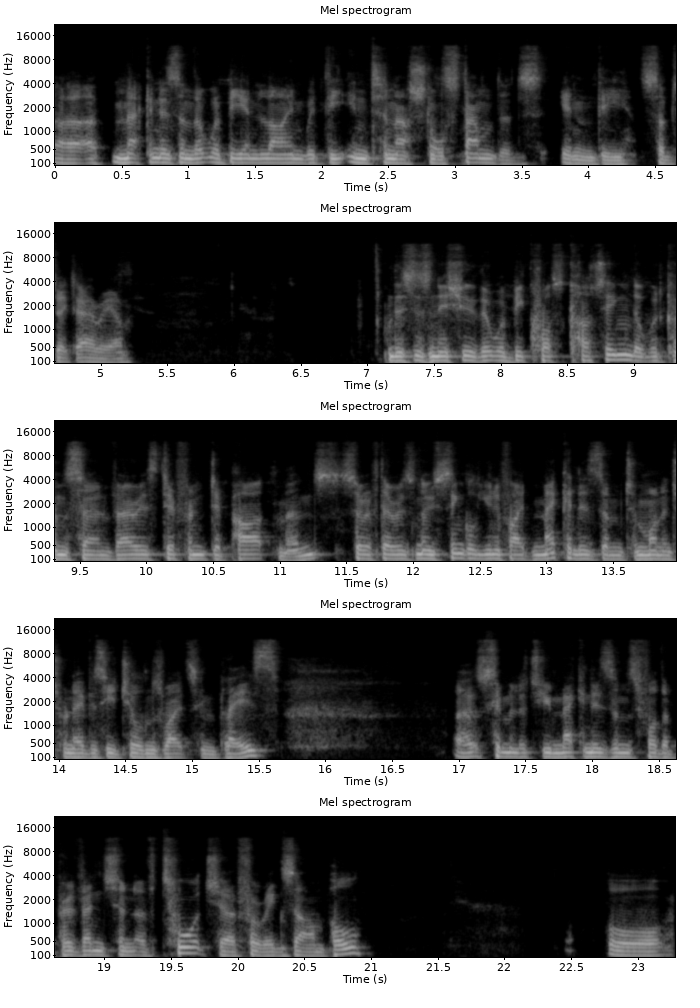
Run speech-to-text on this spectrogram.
uh, a mechanism that would be in line with the international standards in the subject area. This is an issue that would be cross-cutting, that would concern various different departments. So if there is no single unified mechanism to monitor and oversee children's rights in place, uh, similar to mechanisms for the prevention of torture, for example, or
